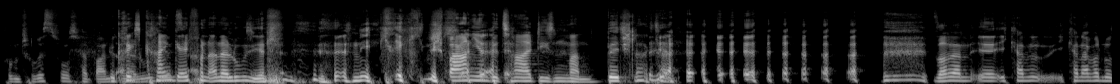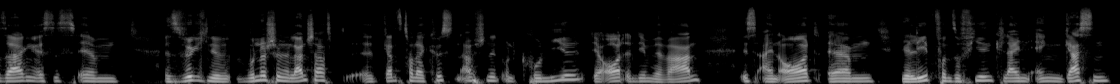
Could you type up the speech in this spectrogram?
vom Tourismusverband. Du kriegst kein Geld von Andalusien. nee, krieg ich nicht. Spanien bezahlt diesen Mann. Bildschlag. Ja. Sondern äh, ich, kann, ich kann einfach nur sagen, es ist ähm, es ist wirklich eine wunderschöne Landschaft, äh, ganz toller Küstenabschnitt und Konil, der Ort, in dem wir waren, ist ein Ort, ähm, der lebt von so vielen kleinen engen Gassen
